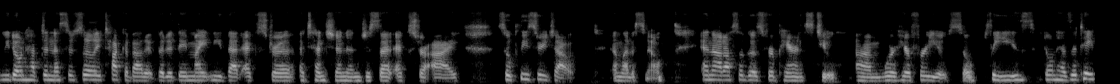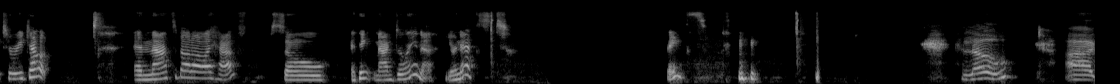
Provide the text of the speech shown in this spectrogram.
we don't have to necessarily talk about it, but they might need that extra attention and just that extra eye. So please reach out and let us know. And that also goes for parents too. Um, we're here for you. So please don't hesitate to reach out. And that's about all I have. So I think Magdalena, you're next. Thanks. Hello. Uh,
